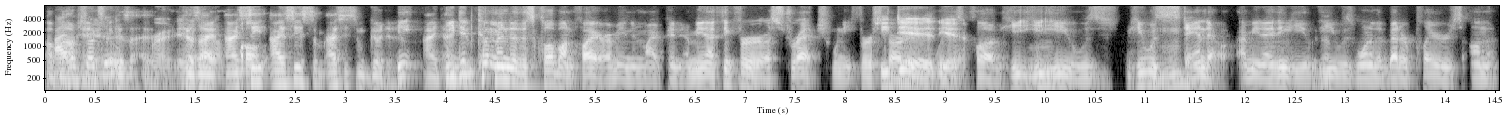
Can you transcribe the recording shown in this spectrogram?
about hope so too. because I, Right, because yeah. I, I see I see some I see some good in He, it. I, he I did do. come into this club on fire. I mean, in my opinion. I mean, I think for a stretch when he first He started did, with his club, he he Mhm. he was he was Mhm. standout. I mean, I think he Yeah. he was one of the better players on the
